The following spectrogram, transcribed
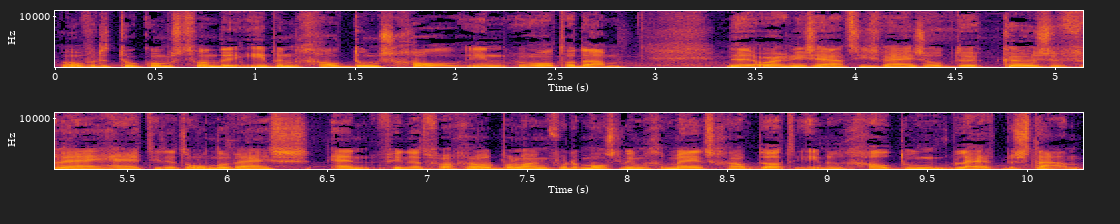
over de toekomst van de Ibn Galdoen school in Rotterdam. De organisaties wijzen op de keuzevrijheid in het onderwijs en vinden het van groot belang voor de moslimgemeenschap dat Ibn Galdoen blijft bestaan.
